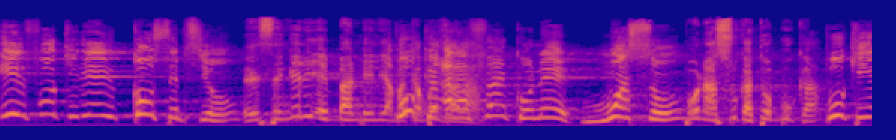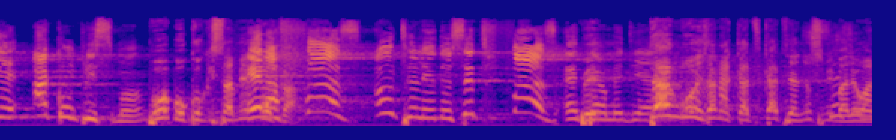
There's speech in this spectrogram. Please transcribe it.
Il faut qu'il y ait eu conception pour qu'à la fin qu'on ait moisson, pour qu'il y ait accomplissement. Et la phase entre les deux, cette phase intermédiaire, c'est ce qu'on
